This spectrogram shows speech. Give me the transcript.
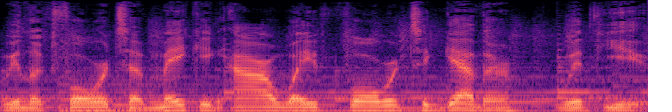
We look forward to making our way forward together with you.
